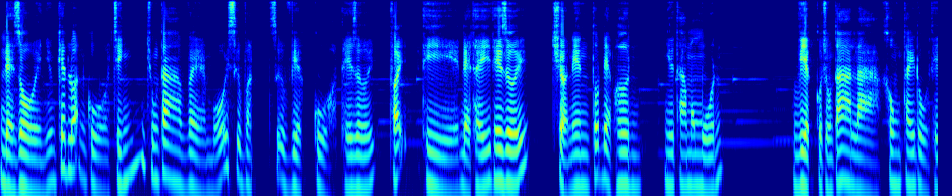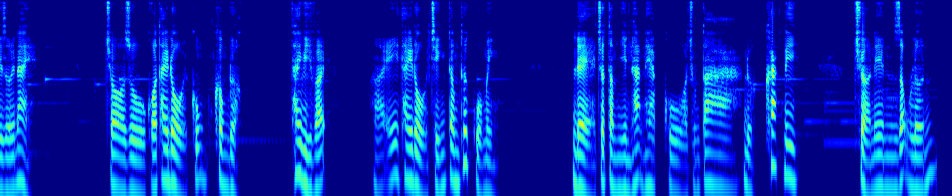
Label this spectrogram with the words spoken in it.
Để rồi những kết luận của chính chúng ta về mỗi sự vật, sự việc của thế giới. Vậy thì để thấy thế giới trở nên tốt đẹp hơn như ta mong muốn, việc của chúng ta là không thay đổi thế giới này. Cho dù có thay đổi cũng không được. Thay vì vậy, hãy thay đổi chính tâm thức của mình để cho tầm nhìn hạn hẹp của chúng ta được khác đi, trở nên rộng lớn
